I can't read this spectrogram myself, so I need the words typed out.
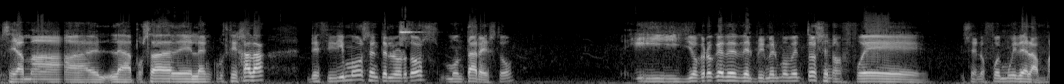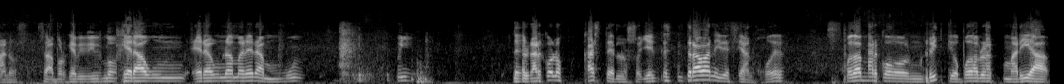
se llama La Posada de la Encrucijada, decidimos entre los dos montar esto. Y yo creo que desde el primer momento se nos fue se nos fue muy de las manos. O sea, porque vivimos que era un era una manera muy, muy de hablar con los podcasters. Los oyentes entraban y decían, joder, puedo hablar con Ricky o puedo hablar con María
